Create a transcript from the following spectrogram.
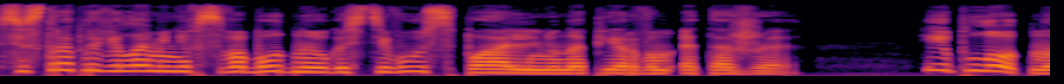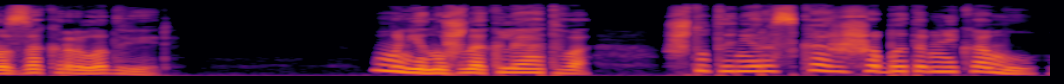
Сестра привела меня в свободную гостевую спальню на первом этаже и плотно закрыла дверь. «Мне нужна клятва, что ты не расскажешь об этом никому.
